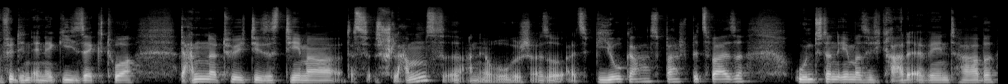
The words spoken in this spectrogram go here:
für den Energiesektor. Dann natürlich dieses Thema des Schlamms, äh, anaerobisch, also als Biogas beispielsweise. Und dann eben, was ich gerade erwähnt habe,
